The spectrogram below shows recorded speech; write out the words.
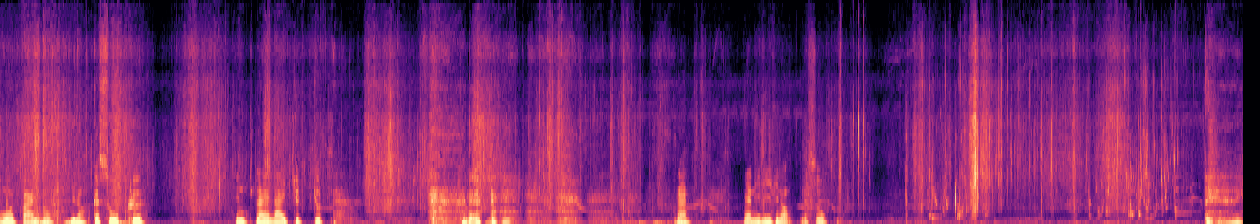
โอ้ยปลาอย่างนี้พี่น้องกระสูบคือ เห็นไล่ไล่จุดจุดๆนั่นแม่นอีหลีพี่น้องกระสูบเอ้ย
